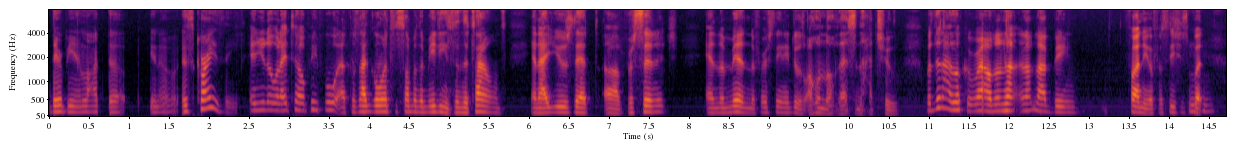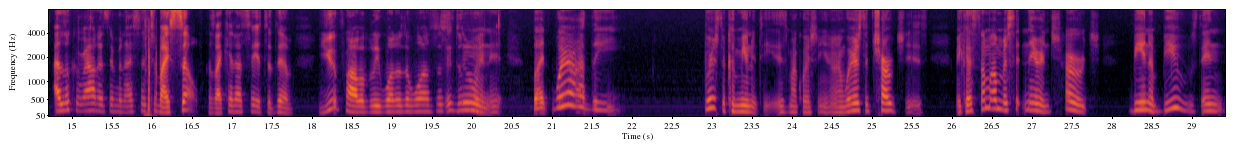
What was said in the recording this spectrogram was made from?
they're being locked up. You know, it's crazy. And you know what I tell people? Because I go into some of the meetings in the towns and I use that uh, percentage, and the men, the first thing they do is, oh, no, that's not true. But then I look around, and, I, and I'm not being funny or facetious, but Mhm. I look around at them and I say to myself, because I cannot say it to them, you're probably one of the ones that's doing, doing it. But where are the? Where's the community? Is my question. You know, and where's the churches? Because some of them are sitting there in church being abused, and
